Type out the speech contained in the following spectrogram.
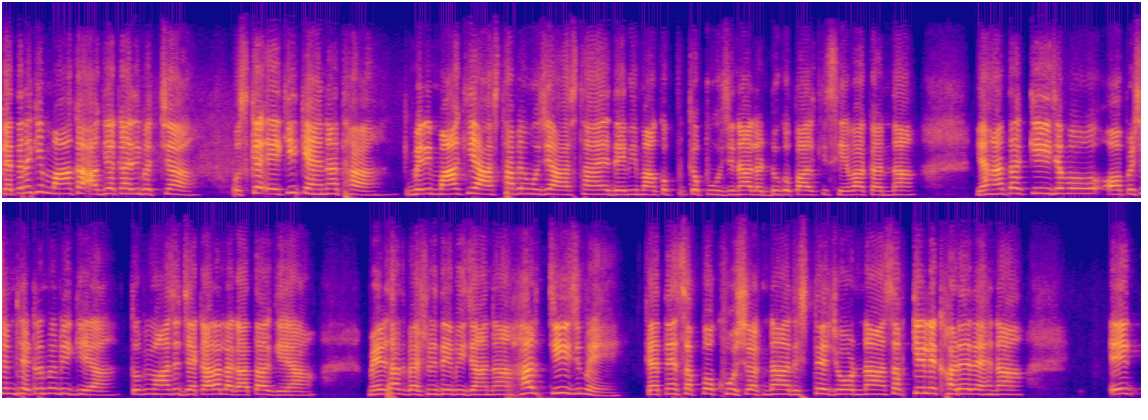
कहते ना कि माँ का आज्ञाकारी बच्चा उसका एक ही कहना था कि मेरी माँ की आस्था पे मुझे आस्था है देवी माँ को, पूजना लड्डू गोपाल की सेवा करना। यहाँ तक कि जब वो ऑपरेशन थिएटर में भी गया तो भी वहाँ से जयकारा लगाता गया। मेरे साथ वैष्णो देवी जाना, हर चीज़ में, कहते हैं सबको खुश रखना, रिश्ते जोड़ना, सबके लिए खड़े रहना। एक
